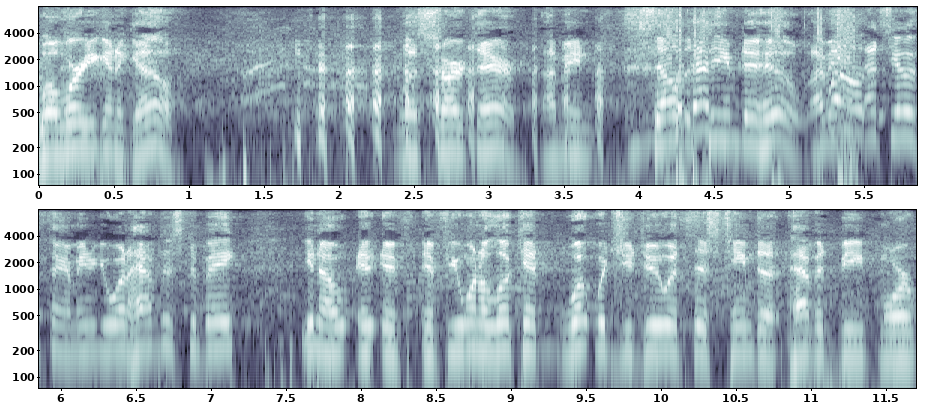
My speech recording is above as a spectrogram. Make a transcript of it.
Well, where are you going to go? Let's start there. I mean, sell But the team to who? I mean, Well- that's the other thing. I mean, you want to have this debate. You know, if if you want to look at what would you do with this team to have it be more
